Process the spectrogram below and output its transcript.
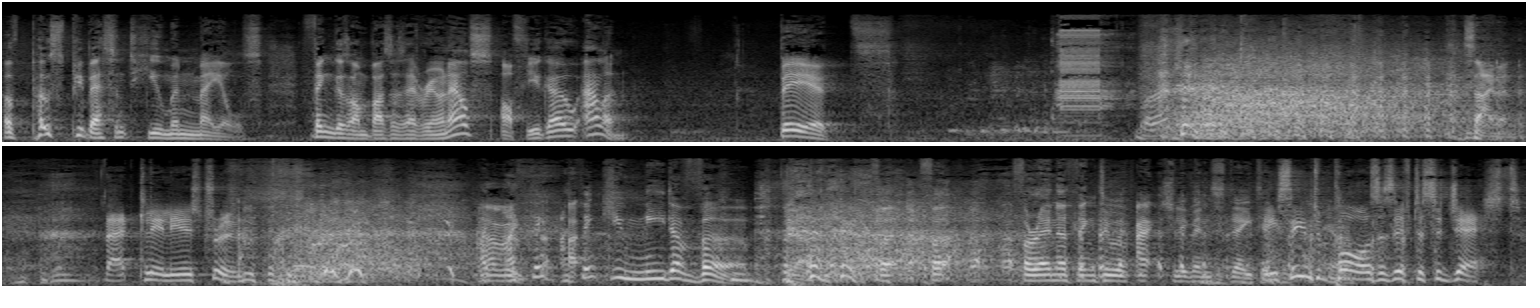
of post-pubescent human males. Fingers on buzzers, everyone else. Off you go, Alan. Beards. Simon. That clearly is true. I, I think, I think you need a verb for, for, for anything to have actually been stated. he seemed to pause as if to suggest.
